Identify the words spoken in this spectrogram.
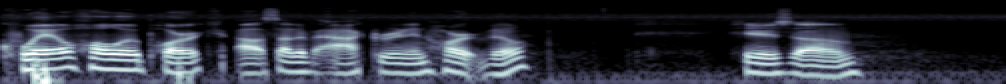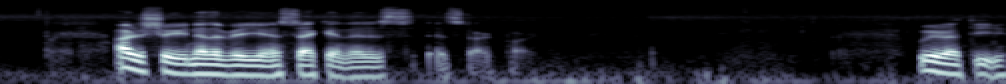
Quail Hollow Park outside of Akron and Hartville. Here's um I'll just show you another video in a second that is at Stark Park. We're at the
